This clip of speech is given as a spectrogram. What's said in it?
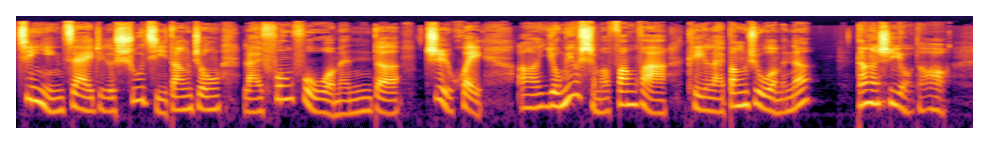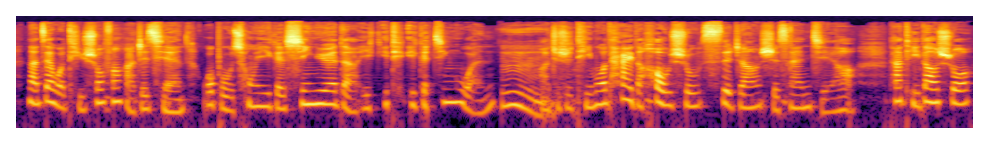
经营在这个书籍当中，来丰富我们的智慧。啊，有没有什么方法可以来帮助我们呢？当然是有的哦。那在我提说方法之前，我补充一个新约的一一一个经文，嗯啊，就是提摩太的后书四章十三节啊，他提到说，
